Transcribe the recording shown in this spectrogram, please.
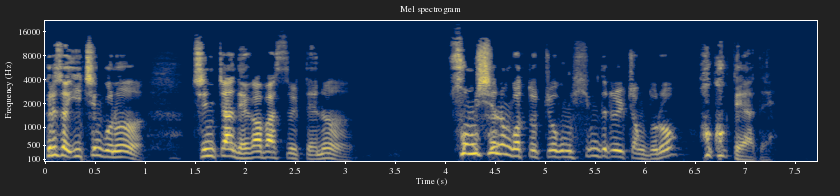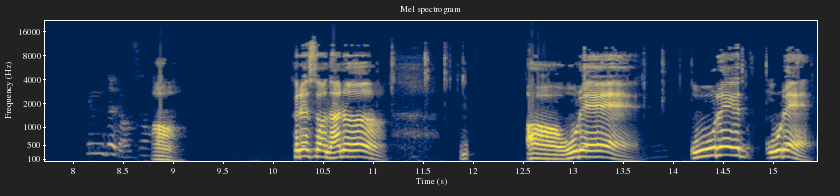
그래서 이 친구는 진짜 내가 봤을 때는 숨 쉬는 것도 조금 힘들 정도로 헉헉대야 돼. 힘들어서. 어. 그래서 나는 어 올해 올해 올해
